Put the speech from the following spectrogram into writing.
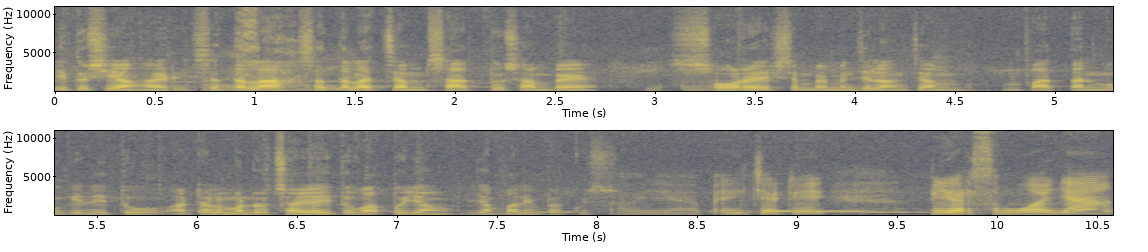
itu siang hari. Setelah setelah jam 1 sampai sore sampai menjelang jam 4-an mungkin itu adalah menurut saya itu waktu yang yang paling bagus. Oh iya. Jadi biar semuanya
